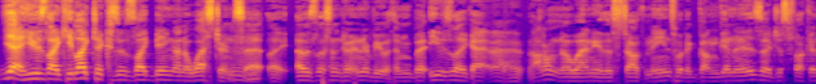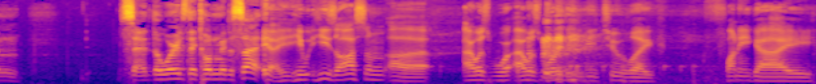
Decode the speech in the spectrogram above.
Yeah, he was like he liked it because it was like being on a western Mm-hmm. set. Like I was listening to an interview with him, but he was like, I, I, I don't know what any of this stuff means. What a gungan is. I just fucking said the words they told me to say. Yeah, he he's awesome. Uh, I was wor- I was worried he'd be too like funny guy,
